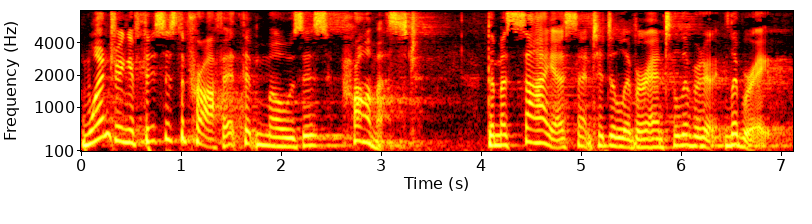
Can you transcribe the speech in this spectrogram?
Wondering if this is the prophet that Moses promised. The Messiah sent to deliver and to liberate.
